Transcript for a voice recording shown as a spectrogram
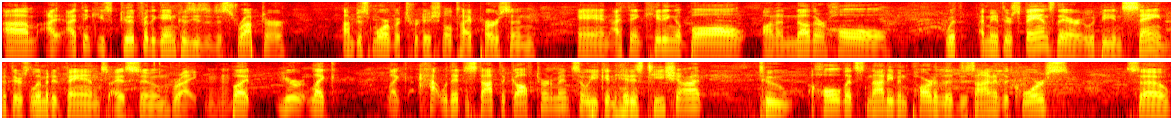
Um, I, I think he's good for the game because he's a disruptor. I'm just more of a traditional type person, and I think hitting a ball on another hole with I mean, if there's fans there, it would be insane. But there's limited fans, I assume. Right. But you're like, like, how would they have to stop the golf tournament so he can hit his tee shot to a hole that's not even part of the design of the course? So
